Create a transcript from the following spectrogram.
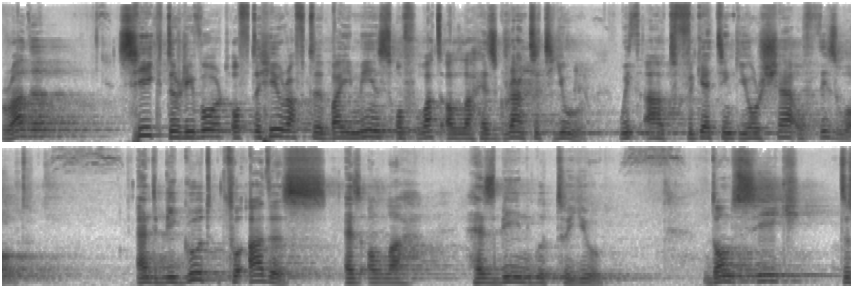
Rather, seek the reward of the hereafter by means of what Allah has granted you without forgetting your share of this world. And be good to others as Allah has been good to you. Don't seek to,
